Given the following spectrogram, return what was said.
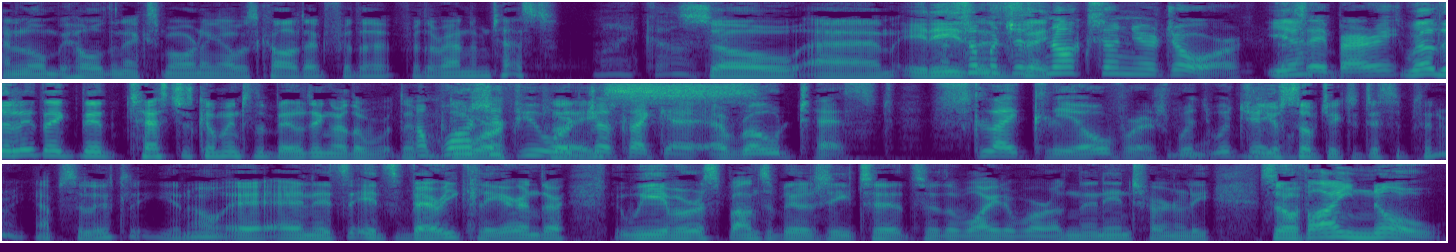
And lo and behold, the next morning I was called out for the for the random test. My God. So um, it And is. someone just say- knocks on your door and say, Barry. Well, the, the, the test just come into the building or the, the, and the what if you were just like a, a road test, slightly over it? Would, would you? You're subject to disciplinary, absolutely. You know, and it's it's very clear, and there, we have a responsibility to, to the wider world and then internally. So if I know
